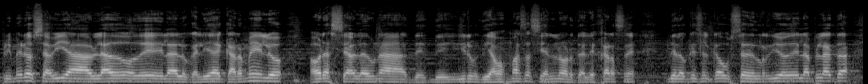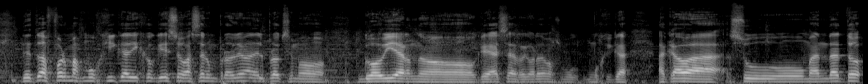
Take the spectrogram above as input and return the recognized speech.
Primero se había hablado de la localidad de Carmelo, ahora se habla de una de, de ir, digamos, más hacia el norte, alejarse de lo que es el cauce del río de la Plata. De todas formas, Mujica dijo que eso va a ser un problema del próximo gobierno que haya, recordemos, Mu- Mujica acaba su mandato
